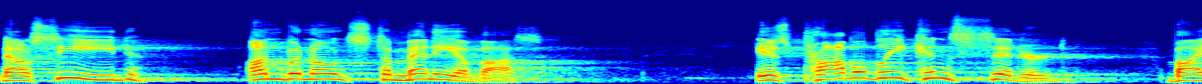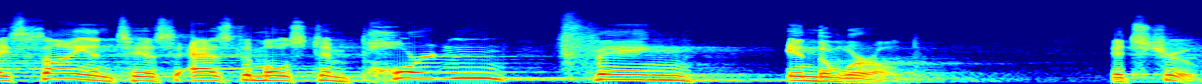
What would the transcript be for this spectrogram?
Now, seed, unbeknownst to many of us, is probably considered by scientists as the most important thing in the world. It's true.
